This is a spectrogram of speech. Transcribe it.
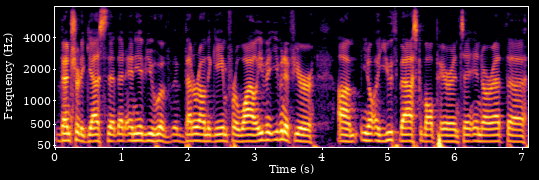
venture to guess that, that any of you who have been around the game for a while, even even if you're um, you know a youth basketball parent and are at the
